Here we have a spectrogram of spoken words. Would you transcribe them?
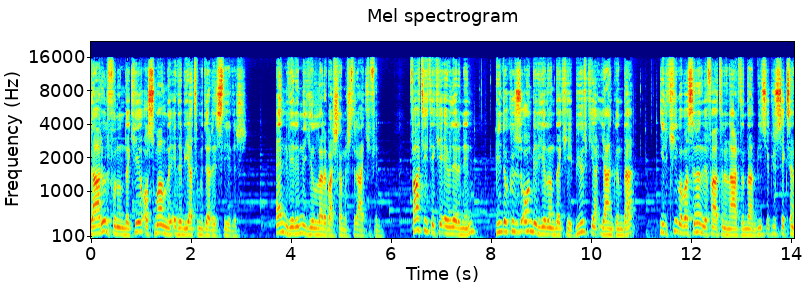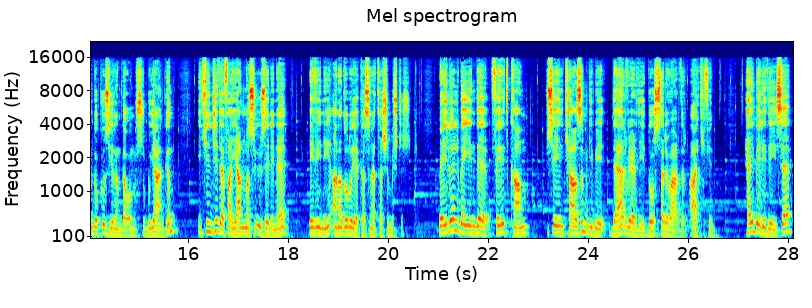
Darülfunun'daki Osmanlı Edebiyatı Müderrisliğidir. En verimli yılları başlamıştır Akif'in. Fatih'teki evlerinin 1911 yılındaki büyük yangında ilki babasının vefatının ardından 1889 yılında olmuştur bu yangın. ikinci defa yanması üzerine evini Anadolu yakasına taşımıştır. Beylerbeyi'nde Ferit Kam, Hüseyin Kazım gibi değer verdiği dostları vardır Akif'in. Heybeli'de ise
